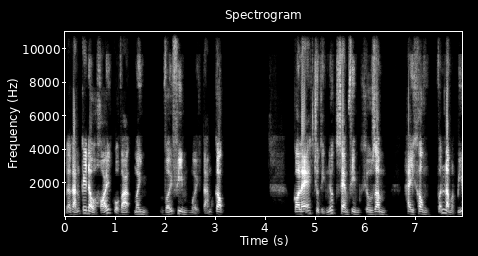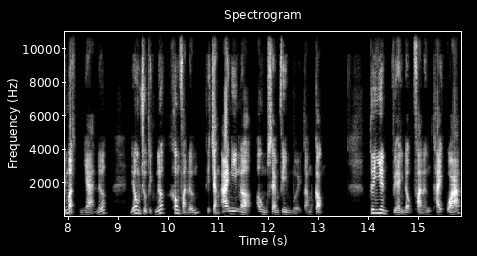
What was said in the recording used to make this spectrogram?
đã gắn cái đầu hói của vợ mình với phim 18 cộng. Có lẽ Chủ tịch nước xem phim khiêu dâm hay không vẫn là một bí mật nhà nước. Nếu ông Chủ tịch nước không phản ứng thì chẳng ai nghi ngờ ông xem phim 18 cộng. Tuy nhiên vì hành động phản ứng thái quá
